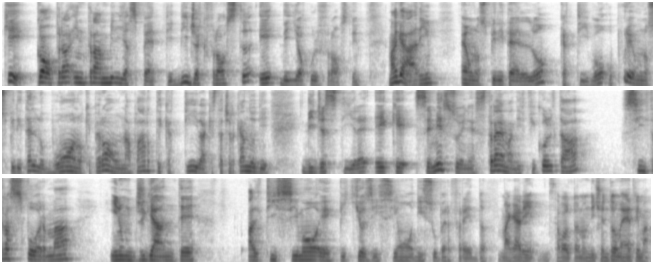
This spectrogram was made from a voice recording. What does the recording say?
che copra entrambi gli aspetti di Jack Frost e degli Ocul Frosty. Magari è uno spiritello cattivo oppure uno spiritello buono che però ha una parte cattiva che sta cercando di, di gestire e che se messo in estrema difficoltà si trasforma in un gigante altissimo e picchiosissimo di super freddo. Magari stavolta non di 100 metri ma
